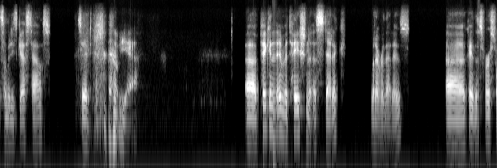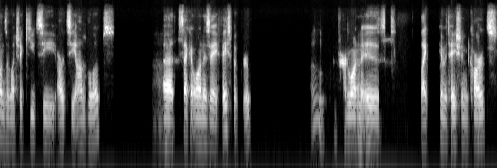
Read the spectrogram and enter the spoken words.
Somebody's guest house. So to yeah. Uh, pick an invitation aesthetic, whatever that is. Uh, okay, this first one's a bunch of cutesy, artsy envelopes. Uh-huh. Uh, the second one is a Facebook group. oh, Third one Okay. is like invitation cards.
